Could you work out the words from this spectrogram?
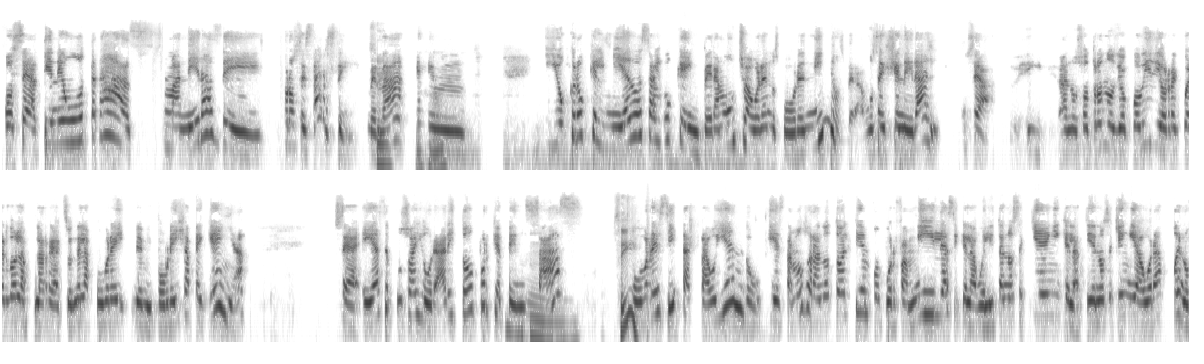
o sea, tiene otras maneras de procesarse, ¿verdad? Em, y yo creo que el miedo es algo que impera mucho ahora en los pobres niños, ¿verdad? O sea, en general, o sea, a nosotros nos dio COVID, yo recuerdo la, reacción de la pobre, de mi pobre hija pequeña. O sea, ella se puso a llorar y todo porque pensás, sí. pobrecita, está oyendo y estamos orando todo el tiempo por familias y que la abuelita no sé quién y que la tía no sé quién y ahora, bueno,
